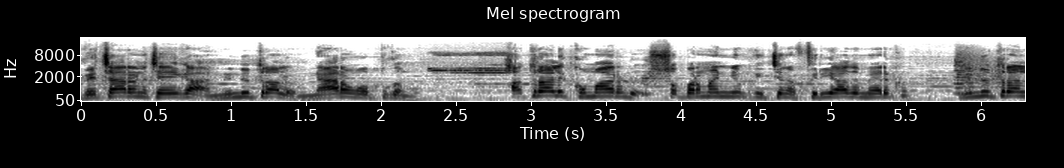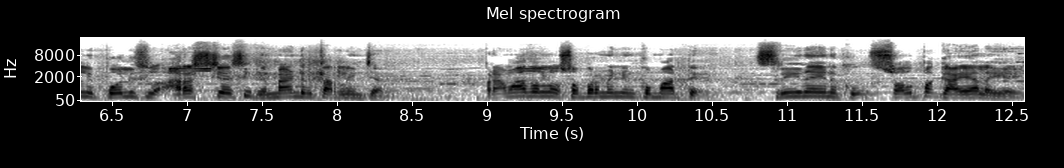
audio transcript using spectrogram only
విచారణ చేయగా నిందితురాలు నేరం ఒప్పుకుంది. హతురాలి కుమారుడు సుబ్రహ్మణ్యం ఇచ్చిన ఫిర్యాదు మేరకు నిందితురాల్ని పోలీసులు అరెస్ట్ చేసి రిమాండ్కి తరలించారు. ప్రమాదంలో సుబ్రహ్మణ్యం కుమార్తె శ్రీనయనకు స్వల్ప గాయాలయ్యాయి.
